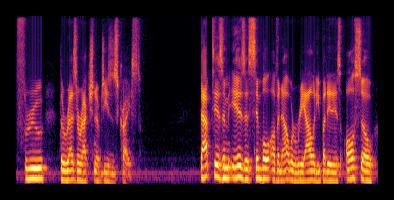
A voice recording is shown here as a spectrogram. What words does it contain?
through the resurrection of Jesus Christ. Baptism is a symbol of an outward reality, but it is also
